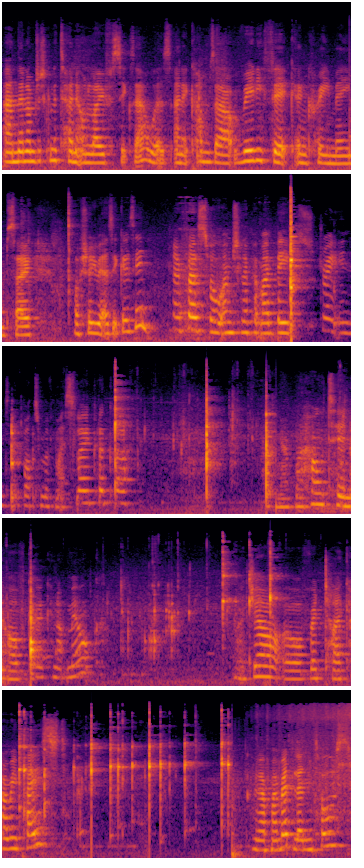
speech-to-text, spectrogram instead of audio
and then I'm just going to turn it on low for six hours and it comes out really thick and creamy. So I'll show you it as it goes in. So first of all, I'm just going to put my beef straight into the bottom of my slow cooker. I have my whole tin of coconut milk, my jar of red Thai curry paste, I have my red lentils,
